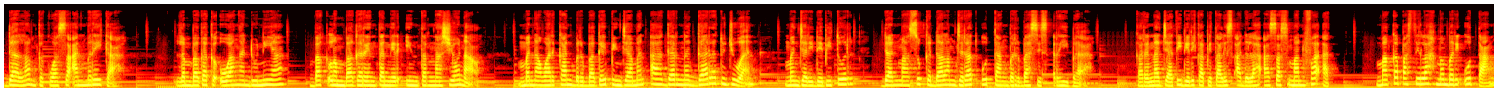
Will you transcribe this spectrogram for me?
dalam kekuasaan mereka. Lembaga Keuangan Dunia, bak Lembaga Rentenir Internasional, menawarkan berbagai pinjaman agar negara tujuan menjadi debitur dan masuk ke dalam jerat utang berbasis riba. Karena jati diri kapitalis adalah asas manfaat, maka pastilah memberi utang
